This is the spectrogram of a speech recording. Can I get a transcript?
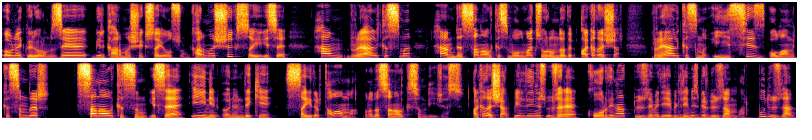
Örnek veriyorum z bir karmaşık sayı olsun. Karmaşık sayı ise hem reel kısmı hem de sanal kısmı olmak zorundadır. Arkadaşlar reel kısmı i'siz olan kısımdır. Sanal kısım ise i'nin önündeki sayıdır tamam mı? Buna da sanal kısım diyeceğiz. Arkadaşlar bildiğiniz üzere koordinat düzlemi diye bildiğimiz bir düzlem var. Bu düzlem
